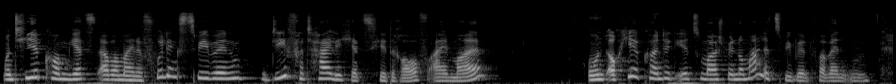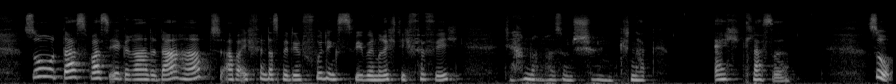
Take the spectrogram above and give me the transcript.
Und hier kommen jetzt aber meine Frühlingszwiebeln. Die verteile ich jetzt hier drauf einmal. Und auch hier könntet ihr zum Beispiel normale Zwiebeln verwenden. So das, was ihr gerade da habt, aber ich finde das mit den Frühlingszwiebeln richtig pfiffig. Die haben nochmal so einen schönen Knack. Echt klasse. So,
